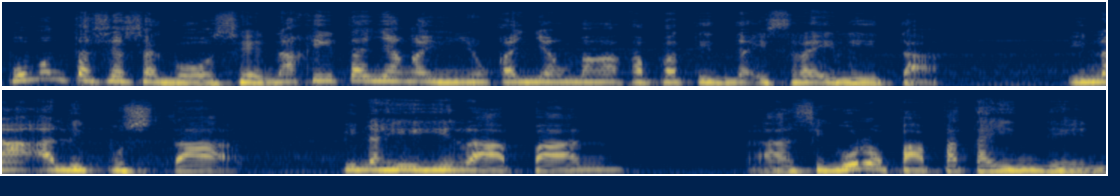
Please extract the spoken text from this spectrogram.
Pumunta siya sa Gose, nakita niya ngayon yung kanyang mga kapatid na Israelita. Inaalipusta, pinahihirapan, uh, siguro papatayin din.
